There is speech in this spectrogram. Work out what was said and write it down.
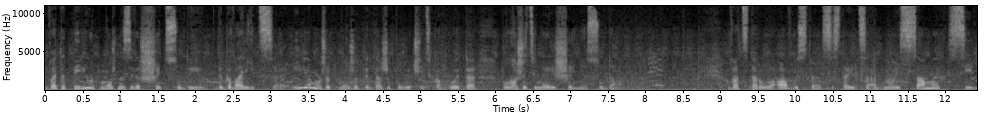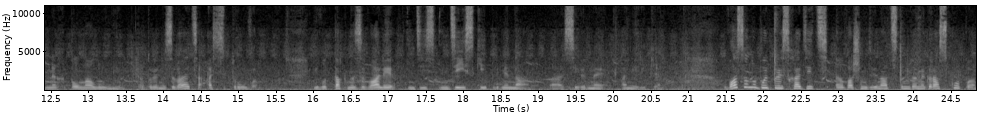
в этот период можно завершить суды, договориться или, может, может быть, даже получить какое-то положительное решение суда. 22 августа состоится одно из самых сильных полнолуний, которое называется Осетровым. И вот так называли индейские племена а, Северной Америки. У вас оно будет происходить э, в вашем 12 доме гороскопа,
